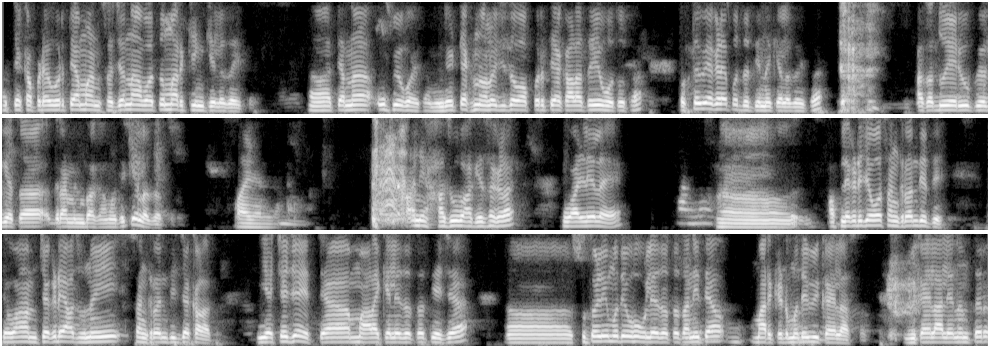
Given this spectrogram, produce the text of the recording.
त्या कपड्यावर त्या माणसाच्या नावाचं मार्किंग केलं जायचं. त्यांना उपयोग व्हायचा. म्हणजे टेक्नॉलॉजीचा वापर त्या काळातही होत होता. फक्त वेगळ्या पद्धतीनं केला जायचा. असा दुहेरी उपयोग याचा ग्रामीण भागामध्ये केला जातो. आणि हा जो भाग आहे सगळा वाळलेला आहे. अं, आपल्याकडे जेव्हा संक्रांत येते तेव्हा आमच्याकडे अजूनही संक्रांतीच्या काळात याच्या ज्या आहेत त्या माळा केल्या जातात याच्या अं, सुतळीमध्ये ओवल्या जातात आणि त्या मार्केटमध्ये विकायला असतात. विकायला आल्यानंतर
